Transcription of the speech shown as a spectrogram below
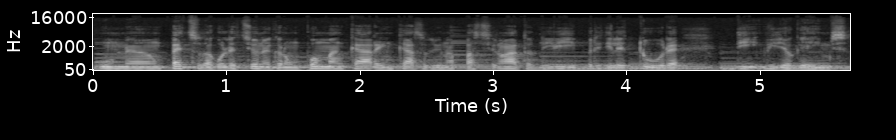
un, un, pezzo da collezione che non può mancare in caso di un appassionato di libri, di letture, di videogames.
